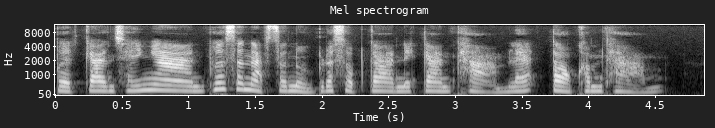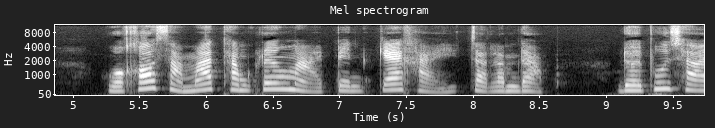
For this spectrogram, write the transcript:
เปิดการใช้งานเพื่อสนับสนุนประสบการณ์ในการถามและตอบคำถาม หัวข้อสามารถทำเครื่องหมายเป็นแก้ไขจัดลำดับ โดยผู้ใช้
